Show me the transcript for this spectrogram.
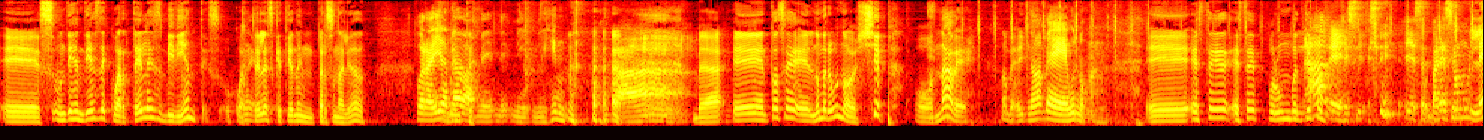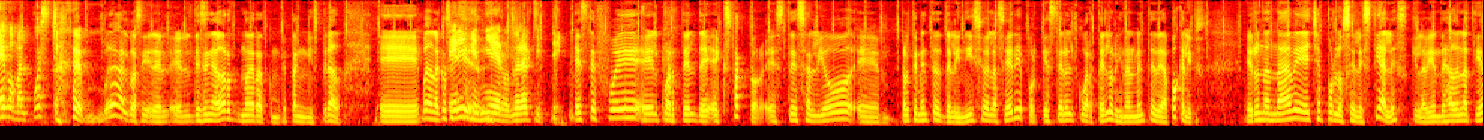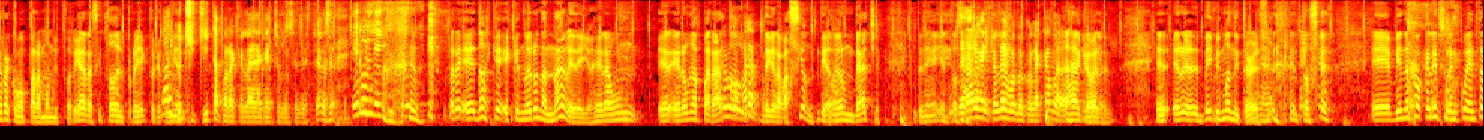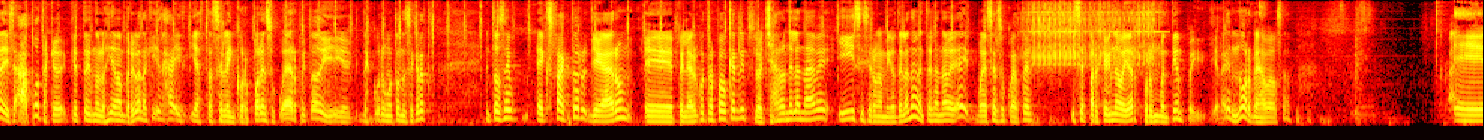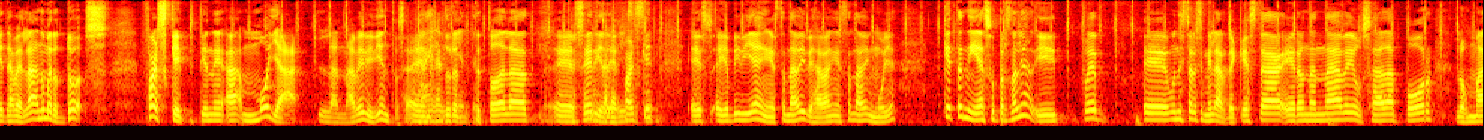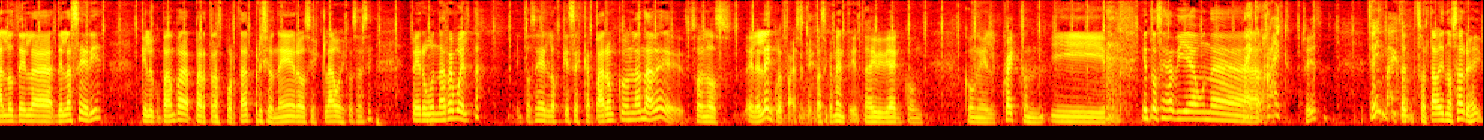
Es un 10 en 10 de cuarteles vivientes o cuarteles que tienen personalidad. Por ahí andaba mi, mi, mi, mi hint. Ah. Vea, eh, entonces, el número uno, ship o nave. No, ve, ahí. No, ve, uno. Eh, este, este por un buen tiempo. Nave, sí, sí. Ella se parece a un Lego mal puesto. Algo así. El, el diseñador no era como que tan inspirado. Eh, bueno, la cosa Era es que ingeniero, no era arquitecto. Este fue el cuartel de X Factor. Este salió eh, prácticamente desde el inicio de la serie porque este era el cuartel originalmente de Apocalypse. Era una nave hecha por los celestiales que la habían dejado en la Tierra como para monitorear así todo el proyecto que Algo tenían. chiquita para que la hayan hecho los celestiales. O sea, era un eh, no, es que, es que no era una nave de ellos, era un, era era un, aparato, Era un aparato. de grabación, digamos, era un VH. que tenían ahí. Entonces, Dejaron el teléfono con la cámara. Ajá. Eh, Era el Baby Monitor. Entonces, eh, viene Apocalypse, lo encuentra y dice, ah, puta, qué, qué tecnología más vergüenza aquí. Y hasta se la incorpora en su cuerpo y todo y descubre un montón de secretos. Entonces, X Factor llegaron, eh, pelearon contra Apocalypse, lo echaron de la nave y se hicieron amigos de la nave. Entonces la nave, hey, voy a hacer su cuartel. Y se parqueó en Nueva York por un buen tiempo. Y era enorme esa babosada. Eh, de ver, la número 2. Farscape tiene a Moya, la nave viviente. O sea, Ah, durante viviente. toda la eh, serie de Farscape, es- ellos vivían en esta nave y viajaban en esta nave en Moya, que tenía su personalidad. Y fue eh, una historia similar, de que esta era una nave usada por los malos de la, de la serie, que lo ocupaban para, para transportar prisioneros y esclavos y cosas así. Pero hubo una revuelta. Entonces los que se escaparon con la nave son los el elenco de Farscape, básicamente. Entonces ahí vivían con, con el Crichton. Y, y entonces había una... Michael Crichton. Sí, sí. Sí, Michael. Soltaba dinosaurios ahí.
